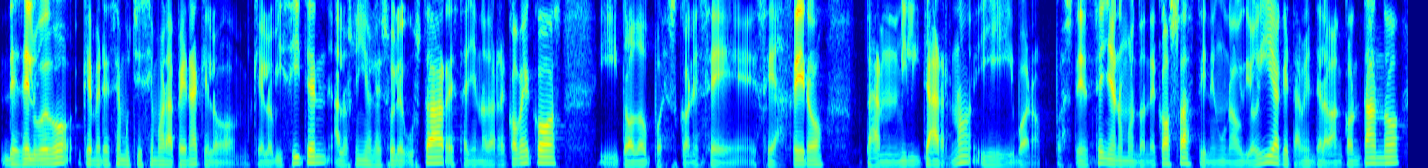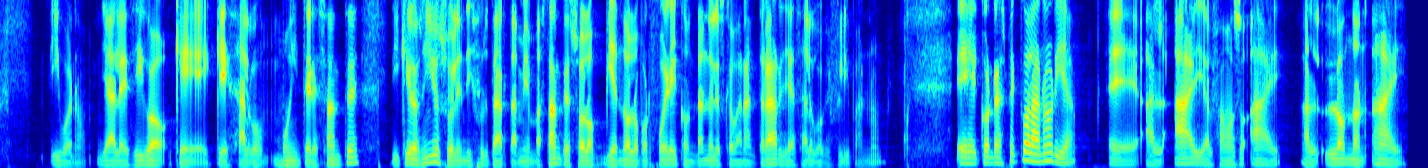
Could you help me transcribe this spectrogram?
desde luego que merece muchísimo la pena que lo, que lo visiten. A los niños les suele gustar, está lleno de recovecos y todo pues con ese, ese acero tan militar, ¿no? Y bueno, pues te enseñan un montón de cosas, tienen una audioguía que también te la van contando. Y bueno, ya les digo que, es algo muy interesante y que los niños suelen disfrutar también bastante, solo viéndolo por fuera y contándoles que van a entrar, ya es algo que flipan, ¿no? Eh, con respecto a la Noria, eh, al Eye, al famoso Eye, al London Eye,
